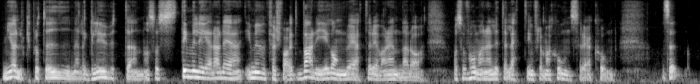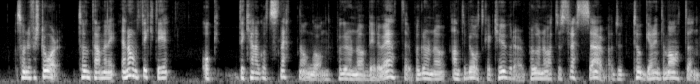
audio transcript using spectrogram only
mjölkprotein eller gluten och så stimulerar det immunförsvaret varje gång du äter det varenda dag. Och så får man en lite lätt inflammationsreaktion. Så, som du förstår, tunntarmen är enormt viktig och det kan ha gått snett någon gång på grund av det du äter, på grund av antibiotikakurer, på grund av att du stressar, att du tuggar inte maten.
